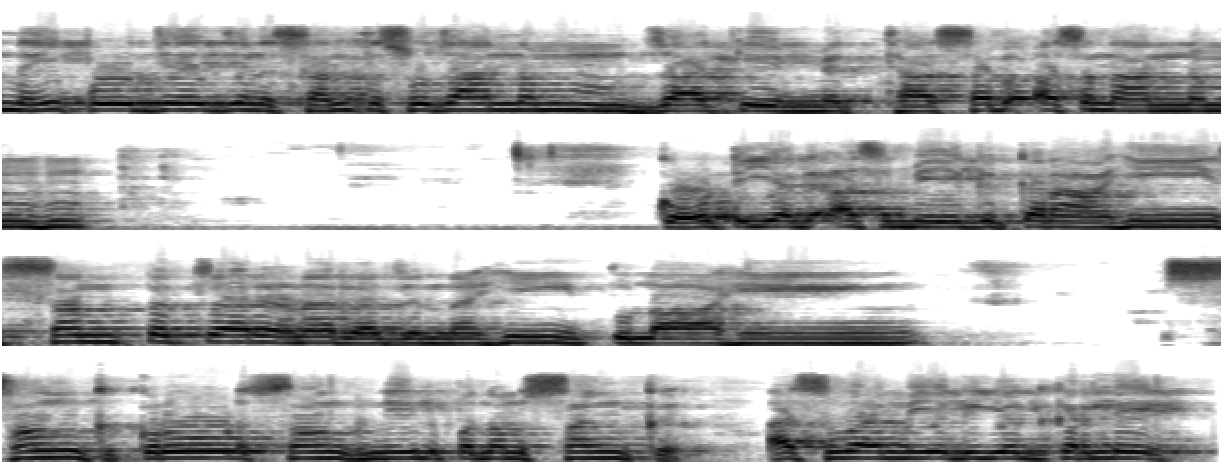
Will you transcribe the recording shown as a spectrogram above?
नहीं पूजे जिन संत सुजानम, जाके मिथ्या सब असनानम। कोट यग असमेघ कराही, संत चरण रज नहीं तुलाही। शंख, करोड़ शंख, नील पदम शंख, अश्वमेघ यज्ञ कर ले।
